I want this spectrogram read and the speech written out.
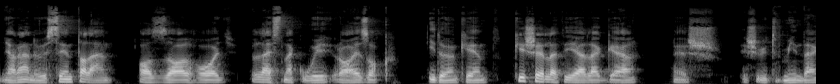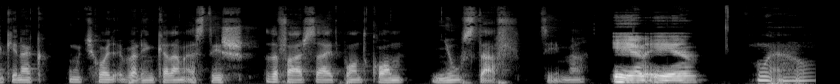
nyarán, őszén talán, azzal, hogy lesznek új rajzok időnként kísérleti jelleggel, és, és üdv mindenkinek. Úgyhogy belinkelem ezt is thefarside.com new stuff címmel. Ilyen, ilyen. Wow.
